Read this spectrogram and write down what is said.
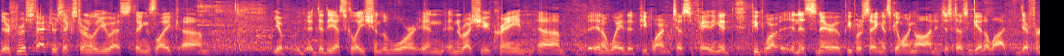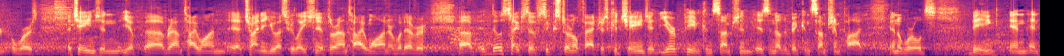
there's risk factors external to the U.S., things like um, you know, the, the escalation of the war in, in Russia, Ukraine, um, in a way that people aren't anticipating. It, people are, in this scenario, people are saying it's going on. It just doesn't get a lot different or worse. A change in you know, uh, around Taiwan, uh, China-U.S. relationships around Taiwan or whatever. Uh, those types of external factors could change it. European consumption is another big consumption pot in the world's being, and and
